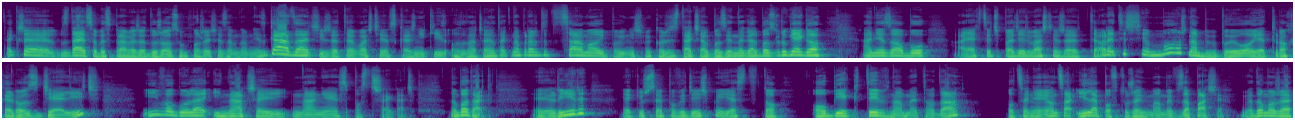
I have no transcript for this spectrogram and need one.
także zdaję sobie sprawę, że dużo osób może się ze mną nie zgadzać i że te właściwie wskaźniki oznaczają tak naprawdę to samo i powinniśmy korzystać albo z jednego, albo z drugiego, a nie z obu, a ja chcę ci powiedzieć właśnie, że teoretycznie można by było je trochę rozdzielić, i w ogóle inaczej na nie spostrzegać. No bo tak, RIR, jak już sobie powiedzieliśmy, jest to obiektywna metoda oceniająca, ile powtórzeń mamy w zapasie. Wiadomo, że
